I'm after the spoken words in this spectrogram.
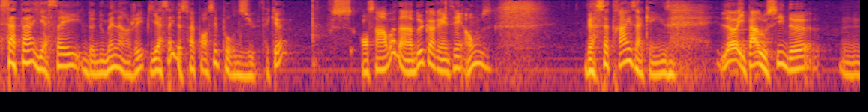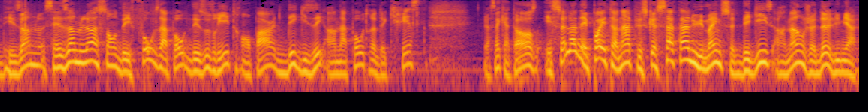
Satan, il essaye de nous mélanger, puis il essaye de se faire passer pour Dieu. Fait que on s'en va dans 2 Corinthiens 11, versets 13 à 15. Là, il parle aussi de des hommes. Ces hommes-là sont des faux apôtres, des ouvriers trompeurs, déguisés en apôtres de Christ. Verset 14. Et cela n'est pas étonnant puisque Satan lui-même se déguise en ange de lumière.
